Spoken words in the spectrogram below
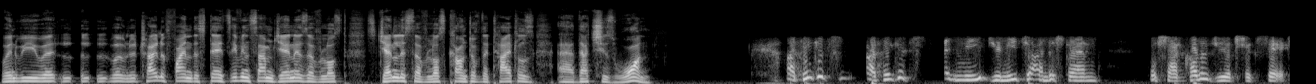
when we were when we were trying to find the stats, even some journalists have lost journalists have lost count of the titles uh, that she's won. I think it's I think it's need. You need to understand the psychology of success.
